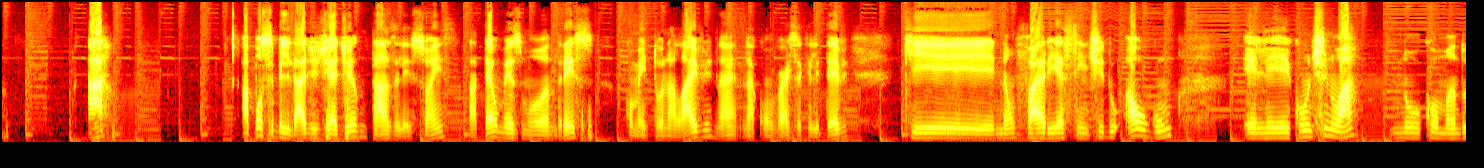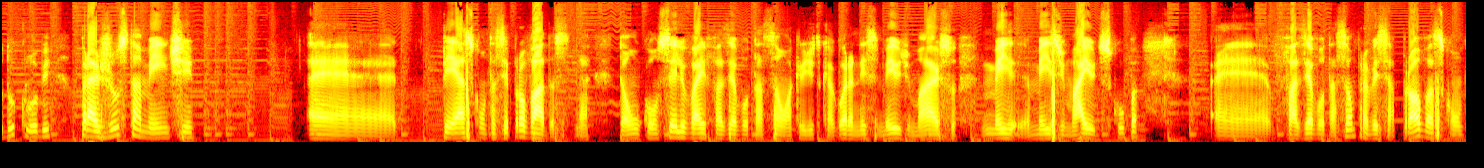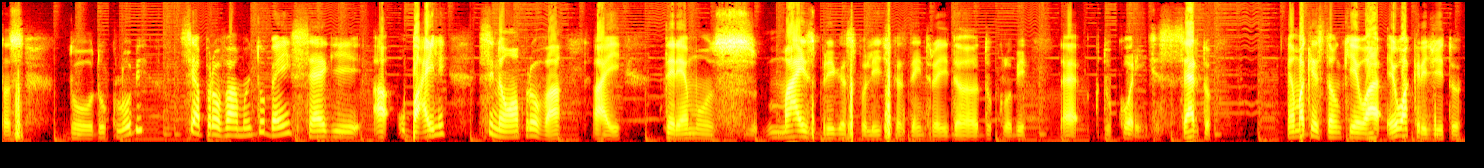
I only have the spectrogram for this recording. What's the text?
há a possibilidade de adiantar as eleições. Até o mesmo Andrés comentou na live, né, na conversa que ele teve, que não faria sentido algum ele continuar no comando do clube para justamente é, ter as contas ser provadas, né? Então o conselho vai fazer a votação, acredito que agora nesse meio de março, mei, mês de maio, desculpa, é, fazer a votação para ver se aprova as contas do, do clube. Se aprovar muito bem, segue a, o baile. Se não aprovar, aí teremos mais brigas políticas dentro aí do, do clube é, do Corinthians, certo? É uma questão que eu, eu acredito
